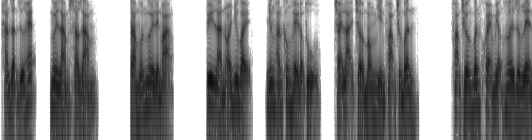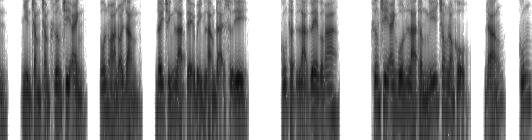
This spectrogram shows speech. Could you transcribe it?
hắn giận dữ hét, ngươi làm sao dám? Ta muốn ngươi đền mạng. Tuy là nói như vậy, nhưng hắn không hề động thủ, trái lại chờ mong nhìn phạm trường bân. Phạm trường bân khỏe miệng hơi dương lên, nhìn chằm chằm khương chi anh, ôn hòa nói rằng, đây chính là tề bình làm đại sự đi cũng thật là ghê gớm a. À. Khương chi anh vốn là thầm nghĩ trong lòng khổ, đáng, cũng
